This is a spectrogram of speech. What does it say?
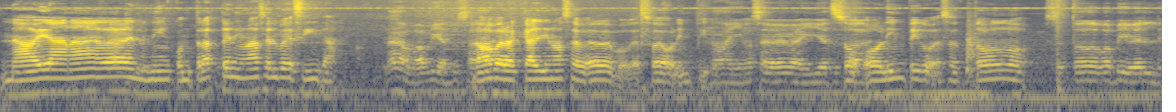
No había nada, ni encontraste ni una cervecita. Nada, papi, ya tú sabes. No, pero es que allí no se bebe porque eso es olímpico. No, allí no se bebe, ahí ya tú Eso es sabes. olímpico, eso es todo Eso es todo papi verde.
